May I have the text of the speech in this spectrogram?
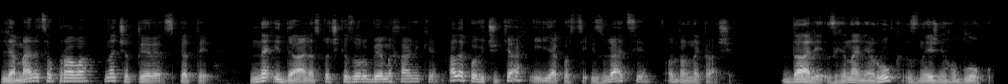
Для мене ця вправа на 4 з 5. Не ідеальна з точки зору біомеханіки, але по відчуттях і якості ізоляції одна з найкращих. Далі згинання рук з нижнього блоку.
